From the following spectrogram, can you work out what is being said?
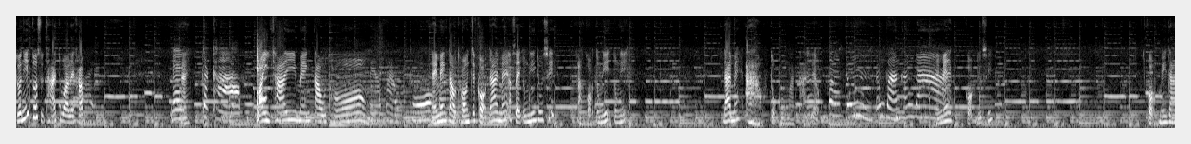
ตัวนี้ตัวสุดท้ายตัวอะไรครับแมไหนงตะขาบไม่ใช่แมงเต่าทองแมวเต่าทองไหนแมงเต่าทองจะเกาะได้ไหมเอาใส่ตรงนี้ดูสิอะเกาะตรงนี้ตรงนี้ ได้ไหมอ้าวตกลงมาตายแล้วต้องต้องต้องวางข้างล่างไหนแม่เกาะดูสิ เกาะไม่ได้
